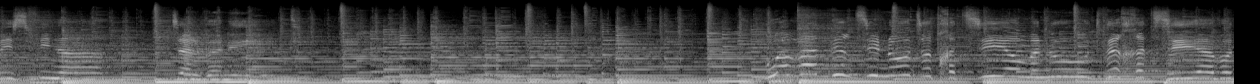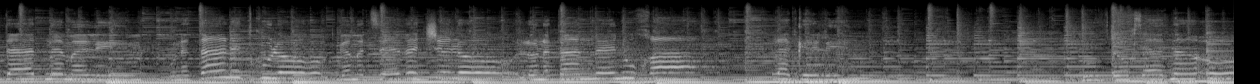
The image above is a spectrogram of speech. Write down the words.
בספינה צלבנית. הוא עבד ברצינות, זאת חצי אומנות וחצי עבודת נמלים. הוא נתן את כולו, גם הצוות שלו לא נתן מנוחה לכלים. סדנאות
